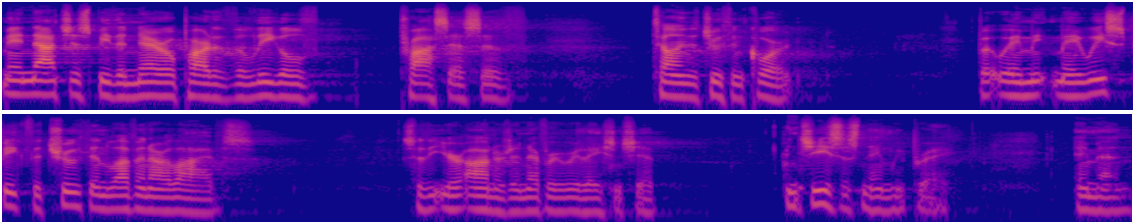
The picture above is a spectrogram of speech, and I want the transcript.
May it not just be the narrow part of the legal process of telling the truth in court, but may we speak the truth in love in our lives so that you're honored in every relationship. In Jesus' name we pray. Amen.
